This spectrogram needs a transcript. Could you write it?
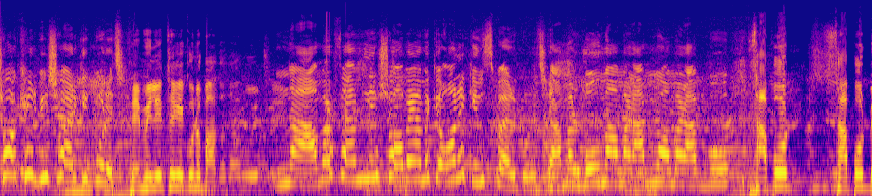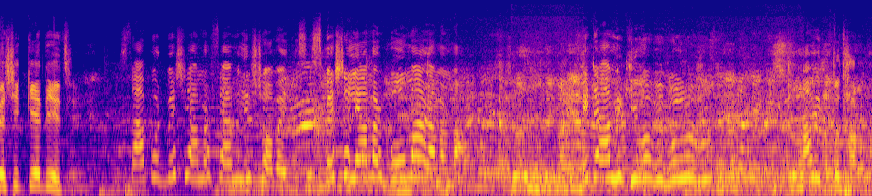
শখের বিষয় আর কি করেছে। ফ্যামিলি থেকে কোনো বাধা দেওয়া হয়েছে? না আমার ফ্যামিলির সবাই আমাকে অনেক ইন্সপায়ার করেছে। আমার বৌমা আমার আম্মু আমার আব্বু। সাপোর্ট সাপোর্ট বেশি কে দিয়েছে? সাপোর্ট বেশি আমার ফ্যামিলির সবাই দিচ্ছে স্পেশালি আমার বৌমা আর আমার মা। এটা আমি কীভাবে বলব? আমি তো ধারণা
